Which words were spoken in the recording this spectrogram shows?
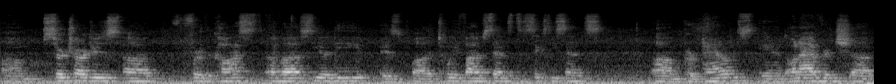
Um, surcharges uh, for the cost of uh, COD is uh, 25 cents to 60 cents um, per pound, and on average, uh,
